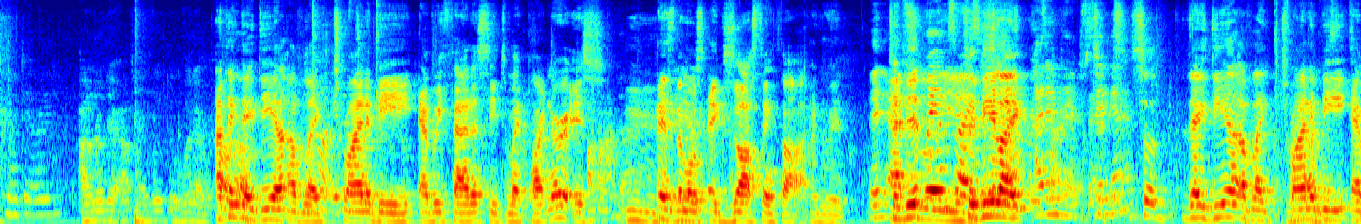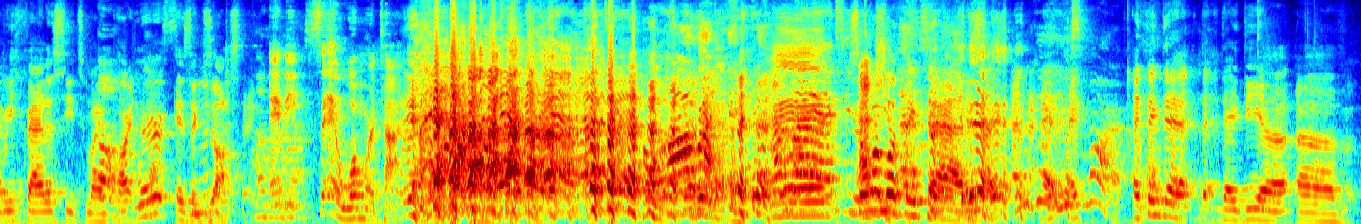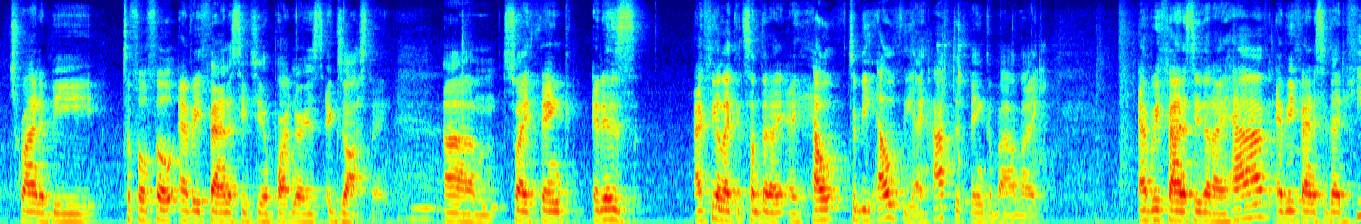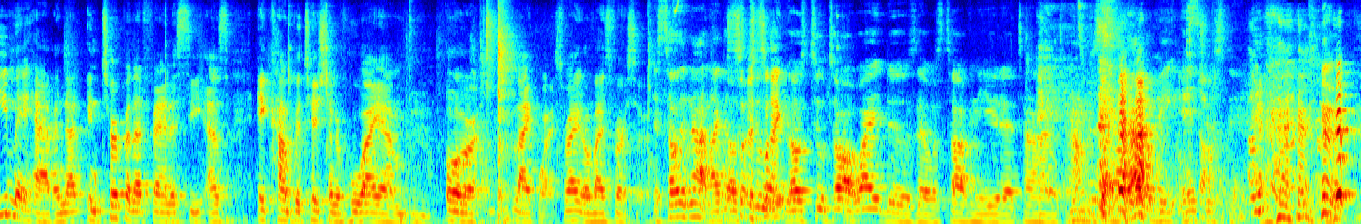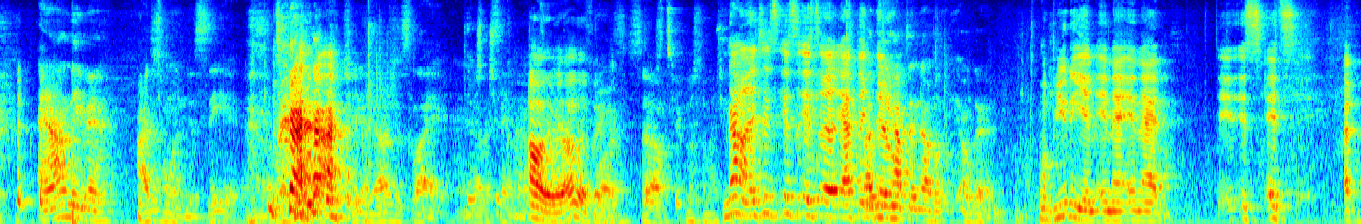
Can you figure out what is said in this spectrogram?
I don't know they're out there. Whatever. I think the idea of like trying to be every fantasy to my partner is Uh-huh, I know. is the most exhausting thought. Agreed. It To be- Wait, sorry. To be like- I didn't Sorry, hear. say Say again. So the idea of like trying to be every fantasy to my Oh, partner yes. is exhausting. Andy, say it one more time. All right. I'm glad I asked you So one that. more thing to add is I, I, You're good. I, You're I, smart. I think that the, the idea of trying to be to fulfill every fantasy to your partner is exhausting. Um, so I think it is. I feel like it's something I, I help to be healthy. I have to think about like every fantasy that I have, every fantasy that he may have, and not interpret that fantasy as a competition of who I am, mm. or likewise, right, or vice versa. It's totally not like those So it's two like- those two tall white dudes that was talking to you that time. And I'm just like, that would be interesting. and I don't even. I just wanted to see it. I was just like, There's two Oh, there are other things. So, What's the match? No, it's just it's it's a, I think like, you have to know. Who, oh, good. well, beauty in, in that in that it's it's a,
